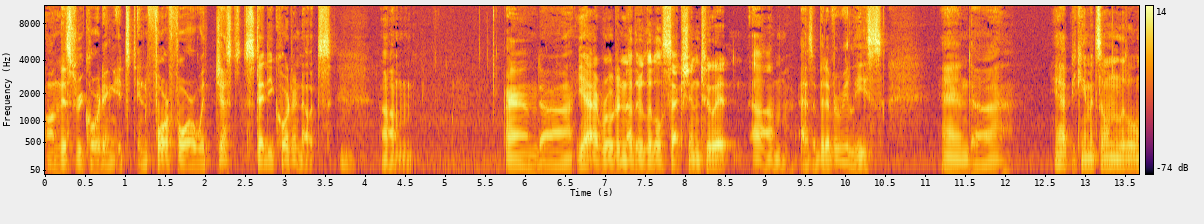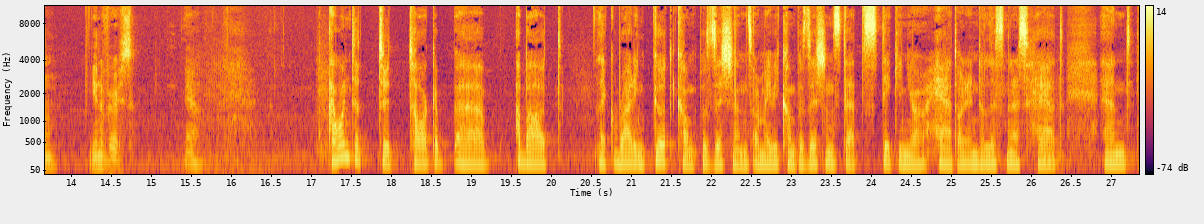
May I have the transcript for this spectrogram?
on this recording, it's in 4 4 with just steady quarter notes. Mm. Um, and uh, yeah, I wrote another little section to it um, as a bit of a release. And uh, yeah, it became its own little universe. Yeah. I wanted to talk uh, about like writing good compositions or maybe compositions that stick in your head or in the listener's head mm. and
